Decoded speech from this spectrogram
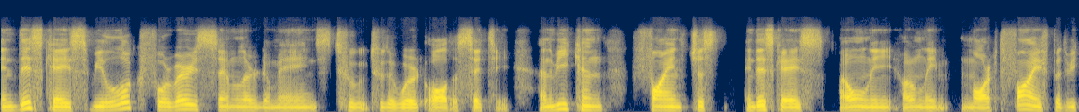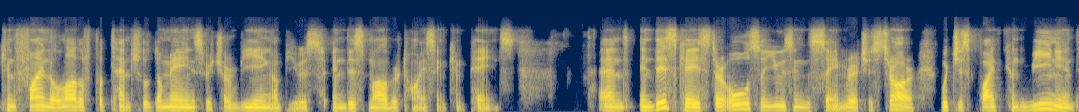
in this case, we look for very similar domains to, to the word Audacity. And we can find just, in this case, I only, I only marked five, but we can find a lot of potential domains which are being abused in this malvertising campaigns. And in this case, they're also using the same registrar, which is quite convenient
